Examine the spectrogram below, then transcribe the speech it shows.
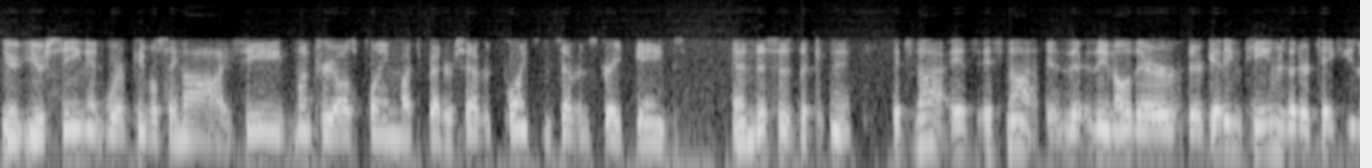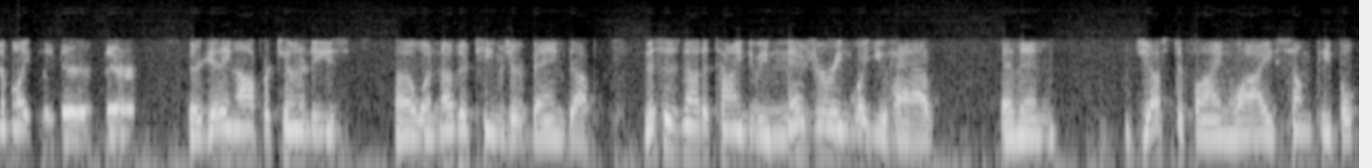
You're, you're seeing it where people saying, "Ah, I see Montreal's playing much better, seven points in seven straight games," and this is the. It's not. It's it's not. They're, you know, they're they're getting teams that are taking them lightly. They're they're they're getting opportunities uh, when other teams are banged up. This is not a time to be measuring what you have and then justifying why some people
